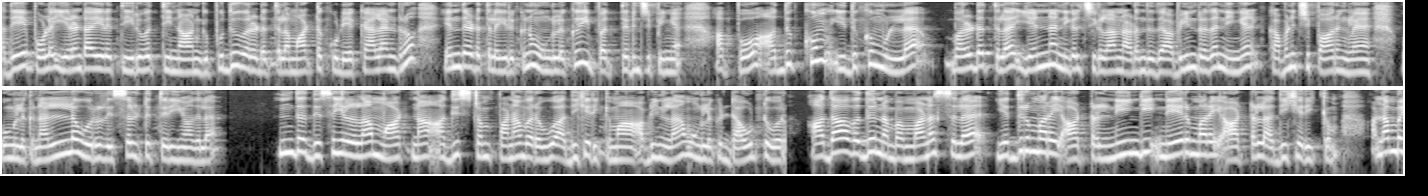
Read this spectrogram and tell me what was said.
அதே போல் இரண்டாயிரத்தி இருபத்தி நான்கு புது வருடத்தில் மாட்டக்கூடிய கேலண்டரும் எந்த இடத்துல இருக்குன்னு உங்களுக்கு இப்போ தெரிஞ்சுப்பீங்க. அப்போது அதுக்கும் இதுக்கும் உள்ள வருடத்தில் என்ன நிகழ்ச்சிகளாக நடந்தது அப்படின்றத நீங்கள் கவனித்து பாருங்களேன். உங்களுக்கு நல்ல ஒரு ரிசல்ட்டு தெரியும் அதில். இந்த திசையிலலாம் மாட்டினா அதிர்ஷ்டம் பணவரவு அதிகரிக்குமா அப்படின்லாம் உங்களுக்கு டவுட்டு வரும். அதாவது நம்ம மனசில் எதிர்மறை ஆற்றல் நீங்கி நேர்மறை ஆற்றல் அதிகரிக்கும். நம்ம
